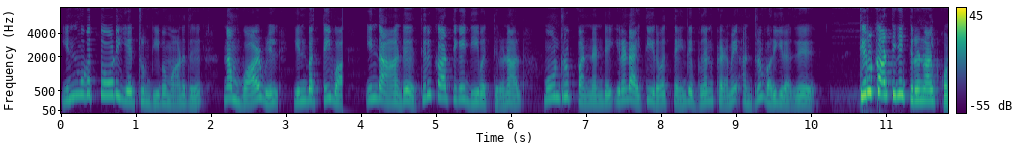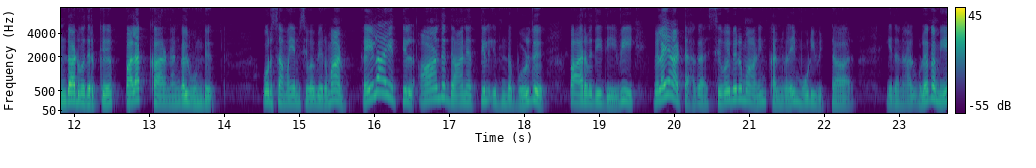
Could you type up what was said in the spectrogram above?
இன்முகத்தோடு ஏற்றும் தீபமானது நம் வாழ்வில் இன்பத்தை வா இந்த ஆண்டு திருக்கார்த்திகை தீபத் திருநாள் மூன்று பன்னெண்டு இரண்டாயிரத்தி இருபத்தைந்து புதன்கிழமை அன்று வருகிறது. திருக்கார்த்திகை திருநாள் கொண்டாடுவதற்கு பல காரணங்கள் உண்டு. ஒரு சமயம் சிவபெருமான் கைலாயத்தில் ஆழ்ந்த தானத்தில் இருந்தபொழுது பார்வதி தேவி விளையாட்டாக சிவபெருமானின் கண்களை மூடிவிட்டார். இதனால் உலகமே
